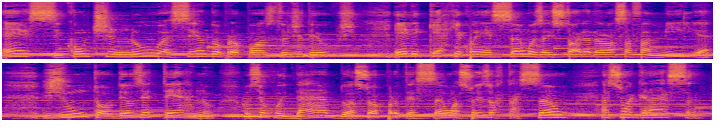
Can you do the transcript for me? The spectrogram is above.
Esse continua sendo o propósito de Deus. Ele quer que conheçamos a história da nossa família junto ao Deus eterno, o seu cuidado, a sua proteção, a sua exortação, a sua graça.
